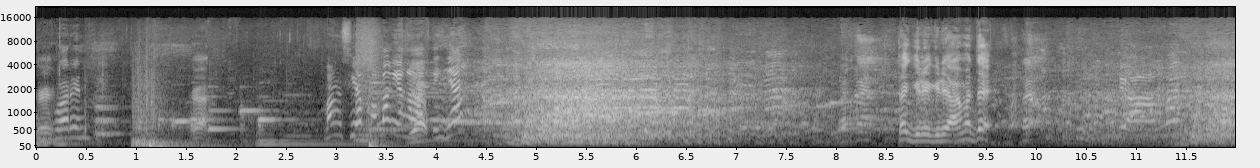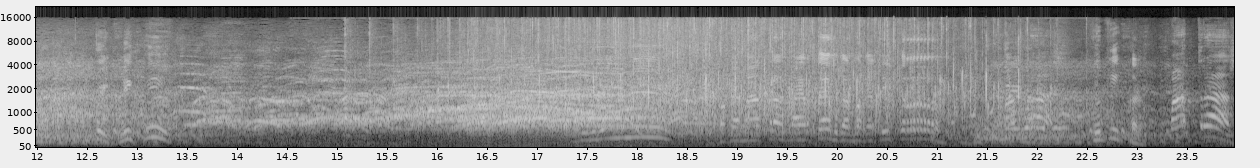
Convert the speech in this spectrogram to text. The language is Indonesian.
Oke. keluarin. Ya. Bang, siap Mamang yang ngelatihnya? Teh gede-gede amat, Teh. Di aman. Piknik nih. Pakai matras Pak RT bukan pakai tikar. Itu tikar. Matras.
